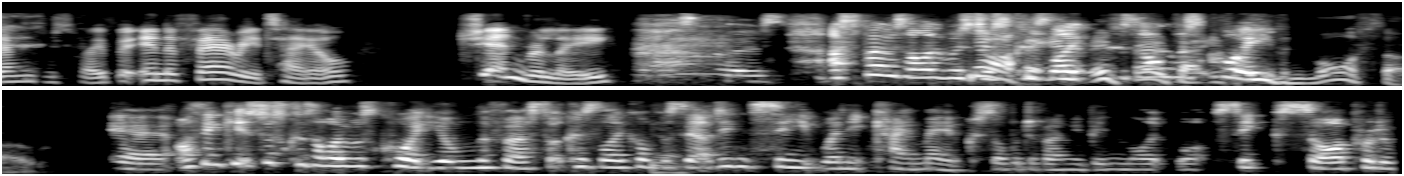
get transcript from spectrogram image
dangerous way, but in a fairy tale, generally, I suppose. I suppose I was No, just because like in, in because I was tale, quite even more so. Yeah. I think it's just because I was quite young the first time because like obviously I didn't see it when it came out because I would have only been like what six, so I probably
